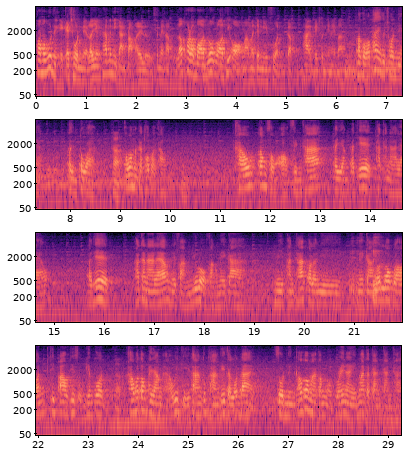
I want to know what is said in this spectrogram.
พอมาพูดถึงเอกชนเนี่ยเรายังแทบไม่มีการปรับอะไรเลยใช่ไหมครับ แล้วพรบโลกร้อนที่ออกมามันจะมีส่วนกับภาคเอกชนยังไงบ้าง ปรากฏว่าภาคเอกชนเนี่ยตื่นตัว ครับ เพราะว่ามันกระทบกับเขาอืมเขาต้องส่งออกสินค้าไปยังประเทศพัฒนาแล้ว ประเทศพัฒนาแล้วในฝั่งยุโรปฝั่งอเมริกา มีพันธกรณีในการลดโลกร้อนที่เป้าที่สูงเข้มข้นครับเขาก็ต้องพยายามหาวิถีทางทุกทางที่จะลดได้ ส่วนหนึ่งเขาก็มากำหนดไว้ในมาตรการการค้า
